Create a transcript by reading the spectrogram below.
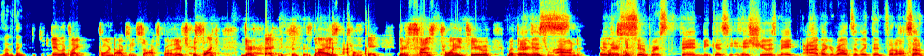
Is that a thing? They look like corn dogs in socks, bro. They're just like they're size twenty. They're size twenty two, but they're It an just- inch round. It and they're like super thin because his shoe is made. I have like a relatively thin foot also,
